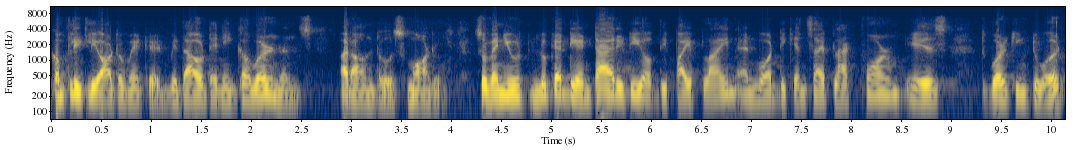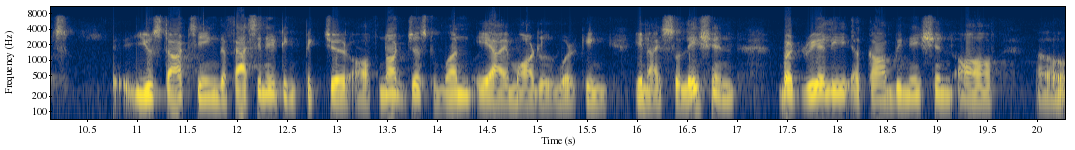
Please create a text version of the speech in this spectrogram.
completely automated without any governance around those models. So when you look at the entirety of the pipeline and what the KenSci platform is working towards, you start seeing the fascinating picture of not just one AI model working in isolation, but really a combination of uh,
